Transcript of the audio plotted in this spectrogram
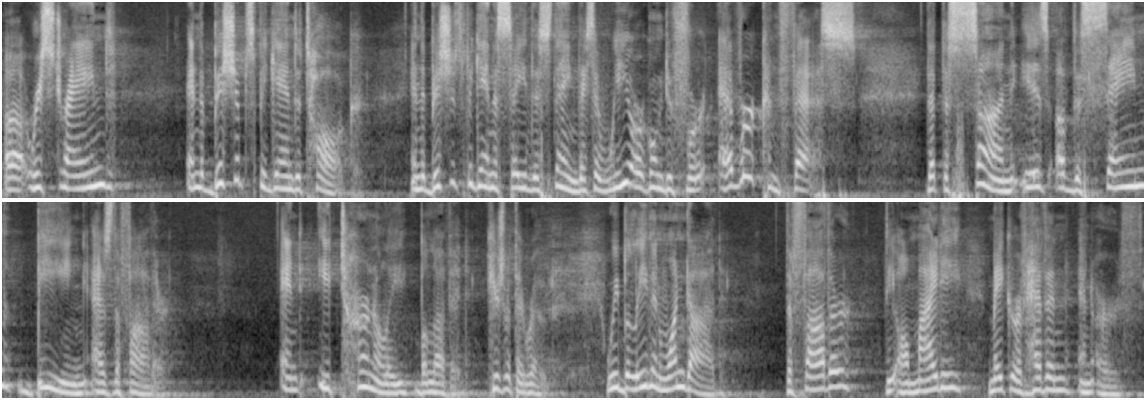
uh, restrained, and the bishops began to talk. And the bishops began to say this thing. They said, We are going to forever confess that the Son is of the same being as the Father and eternally beloved. Here's what they wrote We believe in one God, the Father, the Almighty, maker of heaven and earth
